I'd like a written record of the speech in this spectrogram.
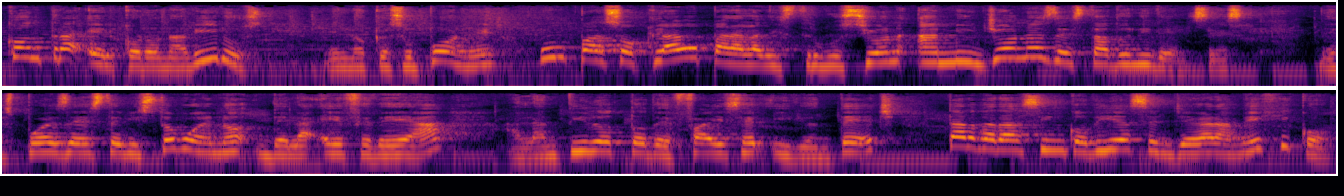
contra el coronavirus, en lo que supone un paso clave para la distribución a millones de estadounidenses. Después de este visto bueno de la FDA al antídoto de Pfizer y BioNTech, tardará cinco días en llegar a México.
